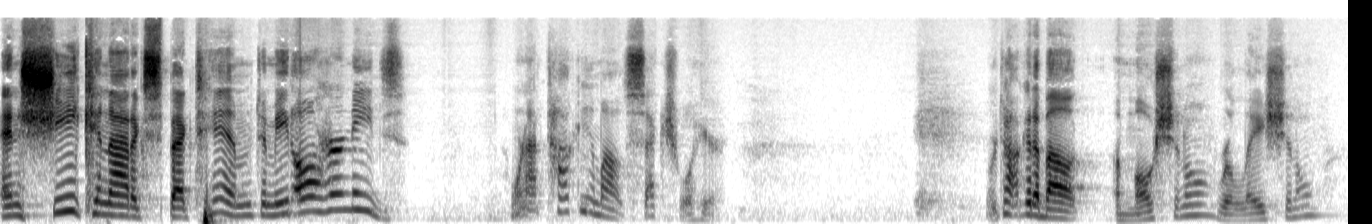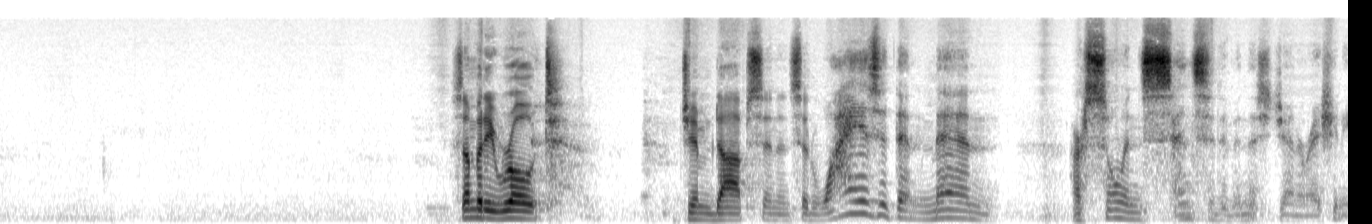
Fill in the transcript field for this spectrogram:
And she cannot expect him to meet all her needs. We're not talking about sexual here. We're talking about emotional, relational. Somebody wrote Jim Dobson and said, Why is it that men are so insensitive in this generation.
